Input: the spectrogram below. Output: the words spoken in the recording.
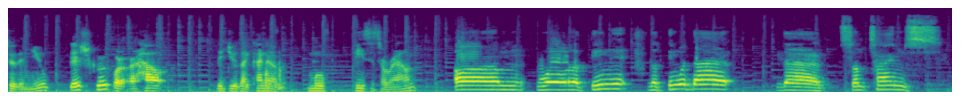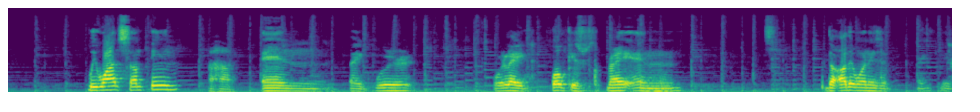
to the new-ish group, or, or how did you like kind of move pieces around? Um. Well, the thing, the thing with that, that sometimes we want something Uh huh. and like we're we're like focused, right? And the other one isn't. They-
